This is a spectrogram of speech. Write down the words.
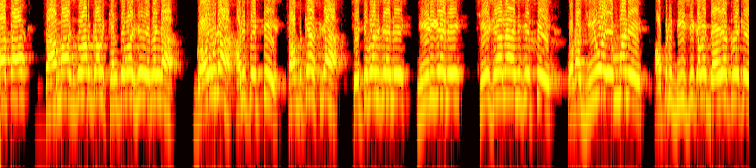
ఏత సామాజిక వర్గాలు కించవలసే విధంగా గౌడ అని పెట్టి సబ్ క్యాస్ట్గా చెట్టిబలిజ అని ఈడిగాని శేషాన అని చెప్పి ఒక జీవో ఇమ్మని అప్పుడు బీసీ కమిటీ డైరెక్టర్కి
